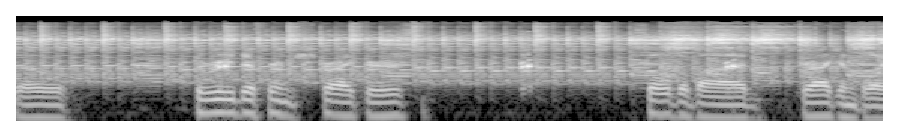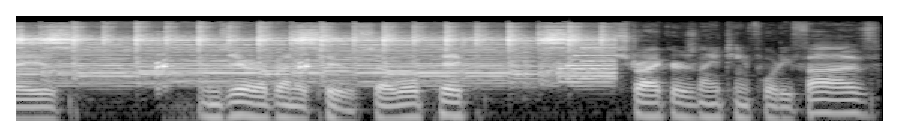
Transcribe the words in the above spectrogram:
So, three different strikers, Soul Divide, Dragon Blaze, and Zero Gunner 2. So we'll pick Strikers 1945.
